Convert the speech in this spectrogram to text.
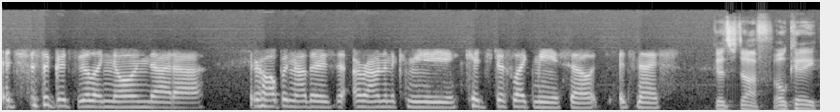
it's just a good feeling knowing that uh, they're helping others around in the community, kids just like me. So it's it's nice. Good stuff. Okay,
